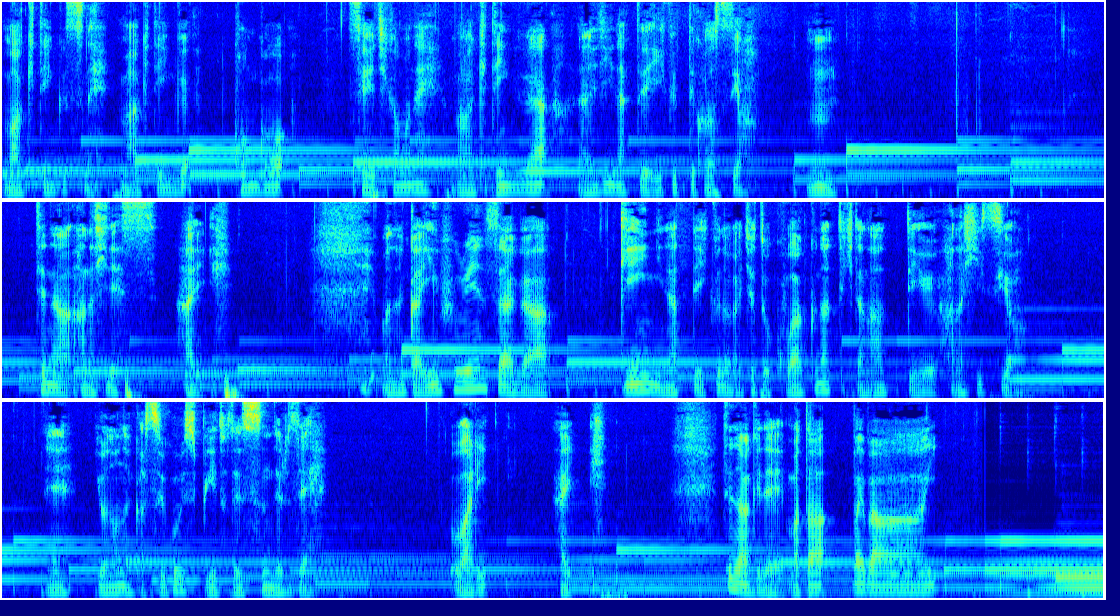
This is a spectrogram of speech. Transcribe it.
マーケティングっすね。マーケティング。今後。政治家もねマーケティングが大事になっていくってことっすよ。うん。ってな話です。はい。まなんかインフルエンサーが議員になっていくのがちょっと怖くなってきたなっていう話っすよ。ね。世の中すごいスピードで進んでるぜ。終わり。はい。てなわけでまた。バイバーイ。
